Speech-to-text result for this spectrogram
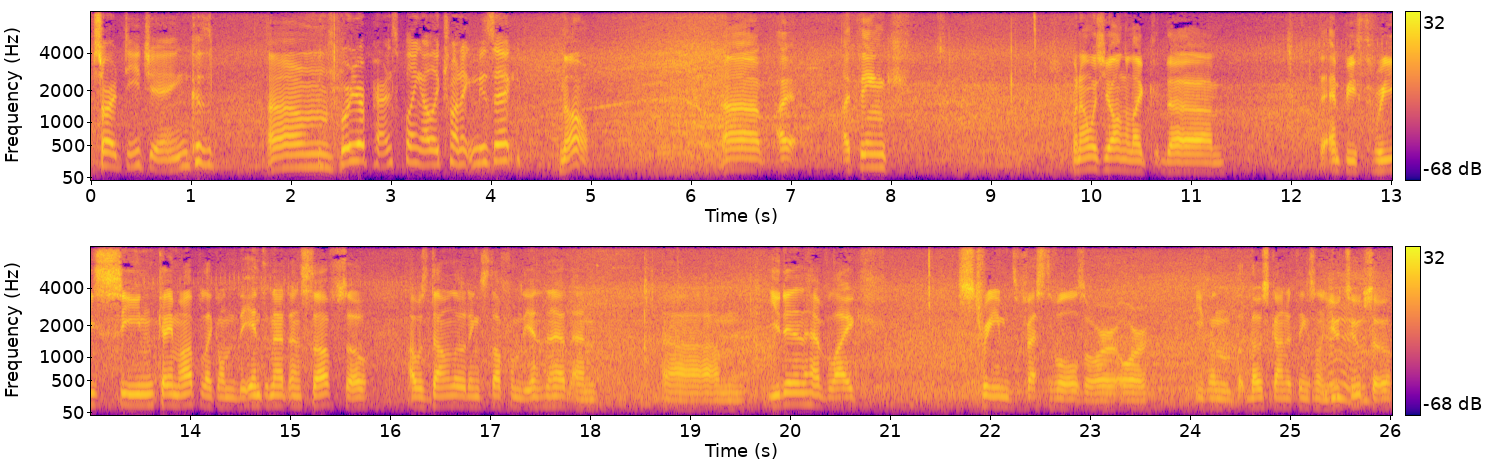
start DJing? Because Um were your parents playing electronic music? No. Uh, I I think when I was young, like the the MP3 scene came up, like on the internet and stuff. So I was downloading stuff from the internet, and um, you didn't have like streamed festivals or or even th- those kind of things on YouTube. So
